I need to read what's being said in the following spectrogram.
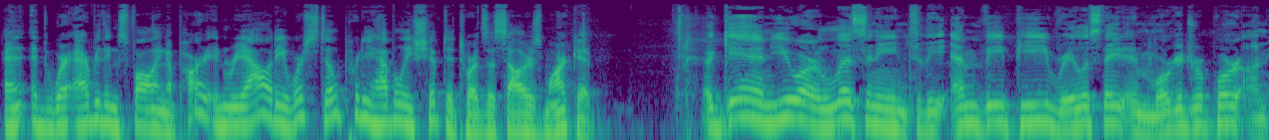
and, and where everything's falling apart. In reality, we're still pretty heavily shifted towards the seller's market. Again, you are listening to the MVP Real Estate and Mortgage Report on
